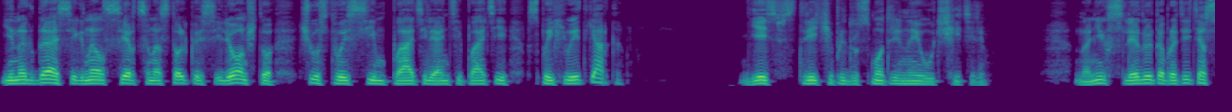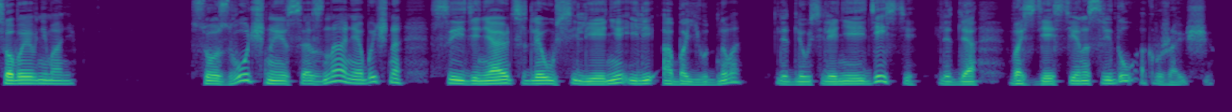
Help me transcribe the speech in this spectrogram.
Иногда сигнал сердца настолько силен, что чувство симпатии или антипатии вспыхивает ярко. Есть встречи, предусмотренные учителем. На них следует обратить особое внимание. Созвучные сознания обычно соединяются для усиления или обоюдного или для усиления действия, или для воздействия на среду окружающую.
